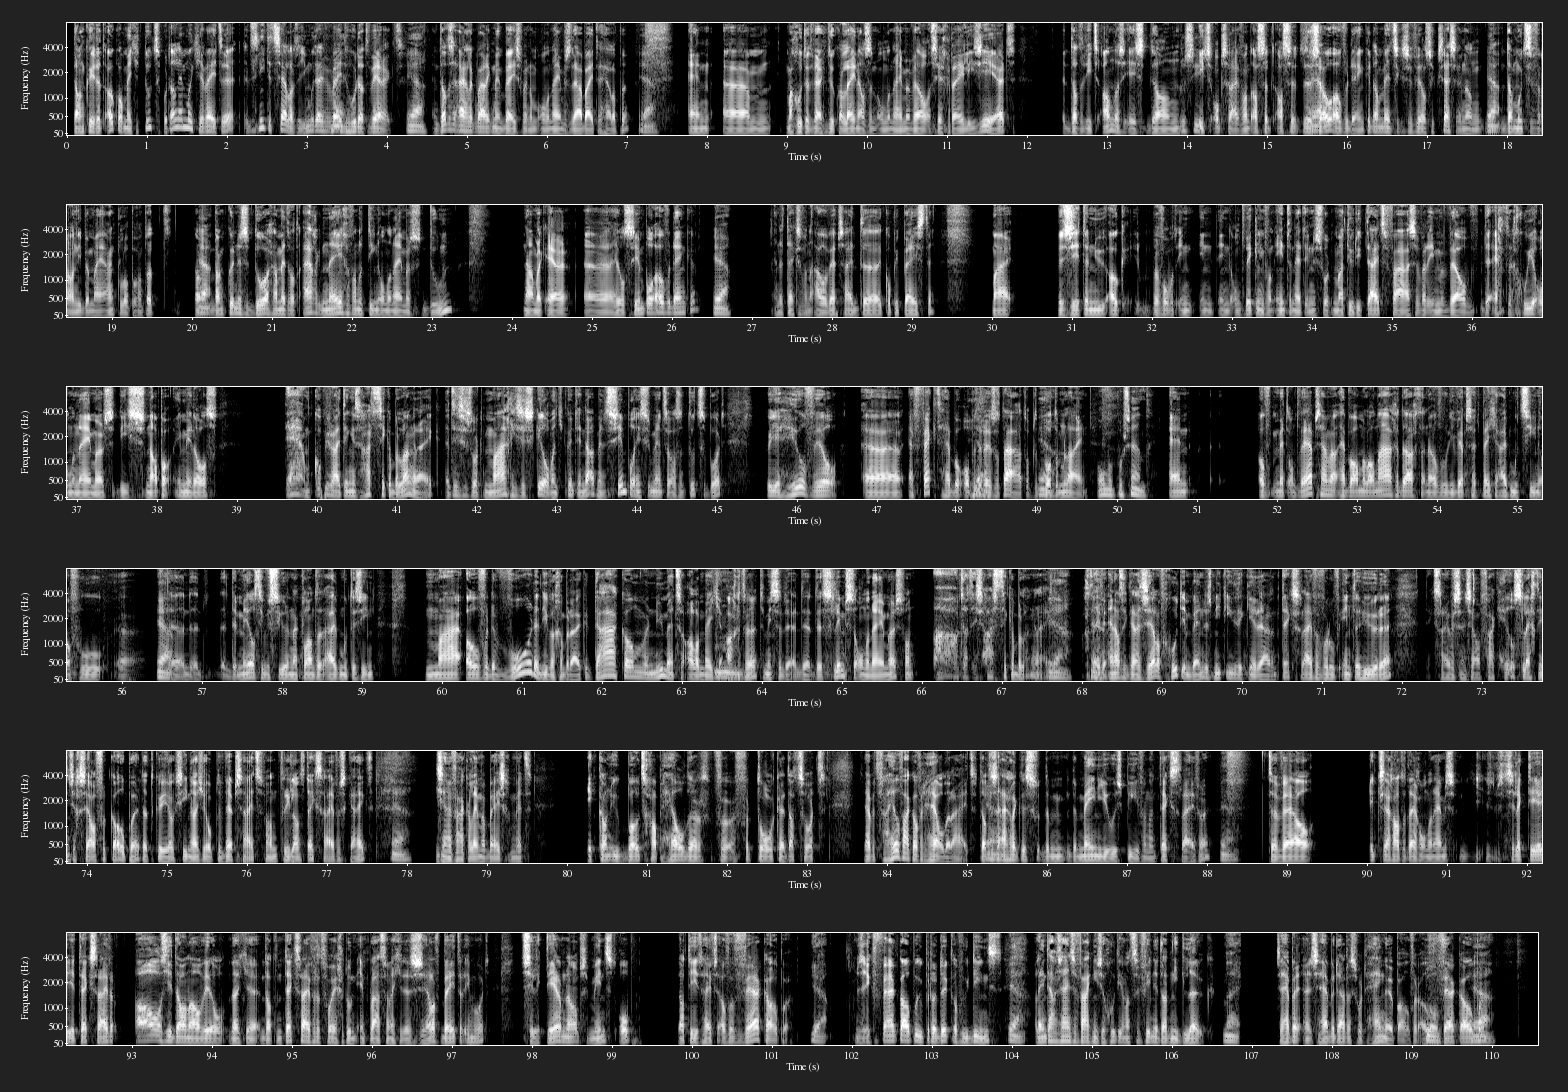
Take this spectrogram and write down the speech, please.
Dan kun je dat ook al met je toetsenbord. Alleen moet je weten, het is niet hetzelfde. Je moet even Nee. weten hoe dat werkt. ja, En dat is eigenlijk waar ik mee bezig ben om ondernemers daarbij te helpen. ja, En, ehm, maar goed, het werkt natuurlijk alleen als een ondernemer wel zich realiseert dat het iets anders is dan Precies. iets opschrijven. Want als ze, als ze er Ja. zo over denken, dan wens ik ze veel succes. En dan, Ja. dan moeten ze vooral niet bij mij aankloppen. Want dat, dan, Ja. dan kunnen ze doorgaan met wat eigenlijk 9 van de 10 ondernemers doen. Namelijk er eh, heel simpel over denken. ja, En de teksten van de oude website eh, copy-pasten. Maar we zitten nu ook bijvoorbeeld in, in, in de ontwikkeling van internet in een soort maturiteitsfase waarin we wel de echte goede ondernemers, die snappen inmiddels damn, copywriting is hartstikke belangrijk. Het is een soort magische skill. Want je kunt inderdaad met een simpel instrument zoals een toetsenbord... kun je heel veel eh, effect hebben op het resultaat, op de Ja. bottom line. 100%. En over, met ontwerp zijn we, hebben we allemaal al nagedacht. En over hoe die website een beetje uit moet zien. Of hoe eh, Ja. de, de, de mails die we sturen naar klanten eruit moeten zien. Maar over de woorden die we gebruiken, daar komen we nu met z'n allen een beetje Mm. achter. Tenminste, de, de, de slimste ondernemers. Van, oh, dat is hartstikke belangrijk. Ja. Wacht even. En als ik daar zelf goed in ben, dus niet iedere keer daar een tekstschrijver voor hoef in te huren. Tekstschrijvers zijn zelf vaak heel slecht in zichzelf verkopen. Dat kun je ook zien als je op de websites van freelance tekstschrijvers kijkt. Ja. Die zijn vaak alleen maar bezig met. Ik kan uw boodschap helder ver- vertolken. Dat soort. Ze hebben het heel vaak over helderheid. Dat Ja. is eigenlijk dus de, de main USP van een tekstschrijver. Ja. Terwijl ik zeg altijd tegen ondernemers: selecteer je tekstschrijver. Als je dan al wil dat, je, dat een tekstschrijver het voor je gaat doen, in plaats van dat je er zelf beter in wordt, selecteer hem dan op zijn minst op dat hij het heeft over verkopen. Ja. Dus ik verkoop uw product of uw dienst. Ja. Alleen daar zijn ze vaak niet zo goed in, want ze vinden dat niet leuk. Nee. Ze hebben, ze hebben daar een soort hang-up over, over Klopt. verkopen. Ja.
